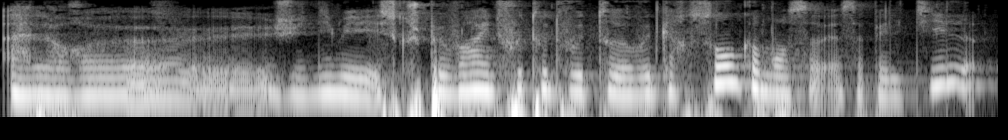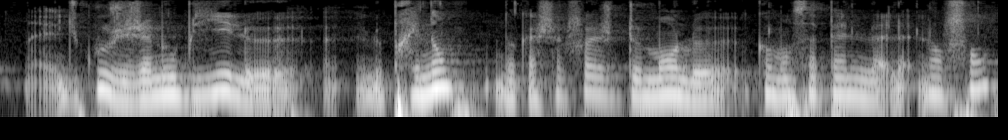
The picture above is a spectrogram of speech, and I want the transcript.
Alors, euh, je lui dis, mais est-ce que je peux voir une photo de votre, votre garçon? Comment s'appelle-t-il? Du coup, j'ai jamais oublié le, prénom, donc à chaque fois, je demande comment s'appelle l'enfant.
